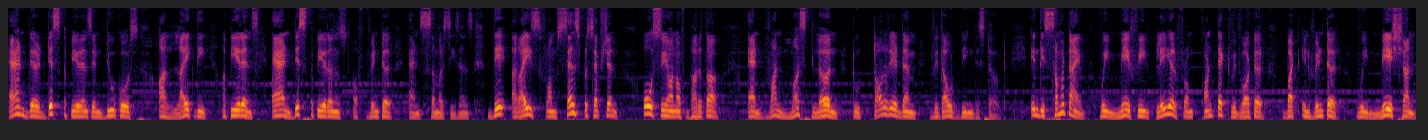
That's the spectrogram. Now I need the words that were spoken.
and their disappearance in due course are like the appearance and disappearance of winter and summer seasons. They arise from sense perception ocean of Bharata, and one must learn to tolerate them without being disturbed. In the summertime, we may feel pleasure from contact with water, but in winter, we may shun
